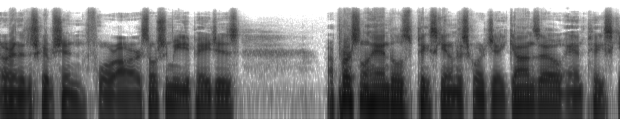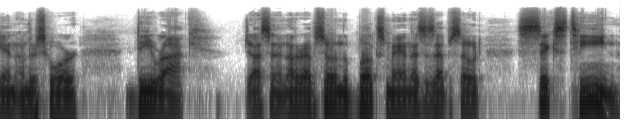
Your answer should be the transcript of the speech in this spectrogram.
are in the description for our social media pages. Our personal handles pigskin underscore Jay Gonzo and pigskin underscore D Rock. Justin, another episode in the books, man. This is episode 16.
